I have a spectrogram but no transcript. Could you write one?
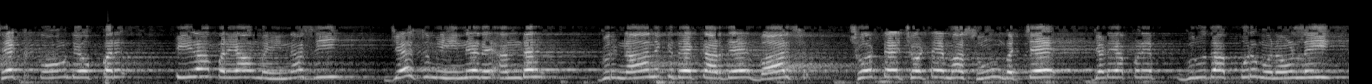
ਸਿੱਖ ਕੌਮ ਦੇ ਉੱਪਰ ਪੀੜਾ ਭਰਿਆ ਮਹੀਨਾ ਸੀ, ਜਿਸ ਮਹੀਨੇ ਦੇ ਅੰਦਰ ਗੁਰੂ ਨਾਨਕ ਦੇ ਘਰ ਦੇ ਵਾਰਸ ਛੋਟੇ ਛੋਟੇ ਮਾਸੂਮ ਬੱਚੇ, ਜਿਹੜੇ ਆਪਣੇ ਗੁਰੂ ਦਾ ਪੁਰਬ ਮਨਾਉਣ ਲਈ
